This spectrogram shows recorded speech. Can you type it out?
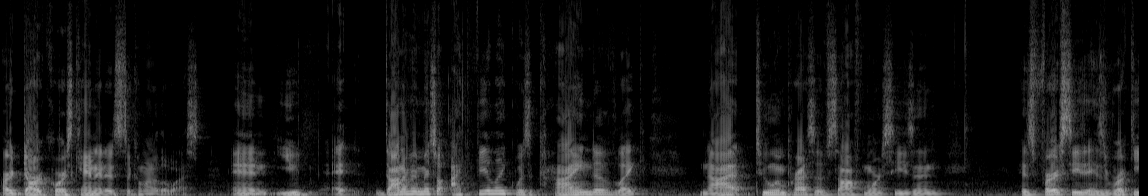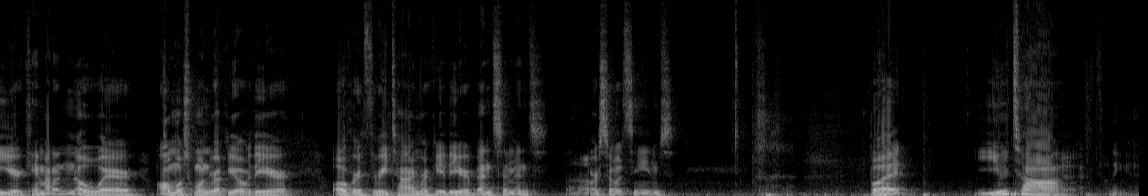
are dark horse candidates to come out of the West. And you, Donovan Mitchell, I feel like was kind of like not too impressive sophomore season. His first season, his rookie year came out of nowhere. Almost won rookie over the year over three-time rookie of the year Ben Simmons, Uh-huh. or so it seems. but Utah. Funny guy, funny guy.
